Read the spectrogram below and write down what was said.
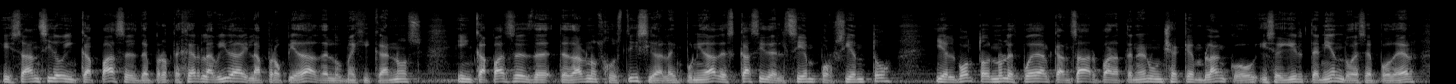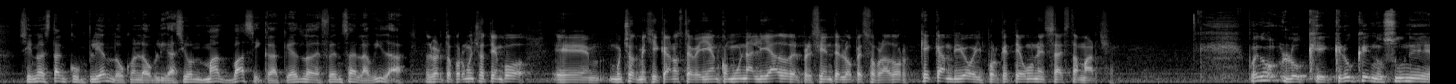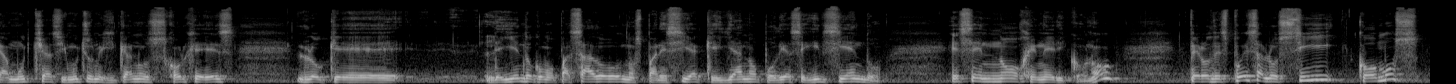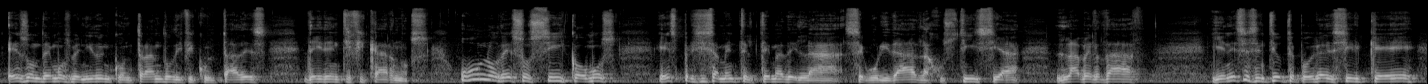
y han sido incapaces de proteger la vida y la propiedad de los mexicanos, incapaces de, darnos justicia. La impunidad es casi del 100% y el voto no les puede alcanzar para tener un cheque en blanco y seguir teniendo ese poder si no están cumpliendo con la obligación más básica que es la defensa de la vida. Alberto, por mucho tiempo eh, muchos mexicanos te veían como un aliado del presidente López Obrador. ¿Qué cambió y por qué te unes a esta marcha? Bueno, lo que creo que nos une a muchas y muchos mexicanos, Jorge, es lo que leyendo como pasado nos parecía que ya no podía seguir siendo ese no genérico, ¿no? Pero después a los sí cómo es donde hemos venido encontrando dificultades de identificarnos. Uno de esos sí cómo es precisamente el tema de la seguridad, la justicia, la verdad. Y en ese sentido te podría decir que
